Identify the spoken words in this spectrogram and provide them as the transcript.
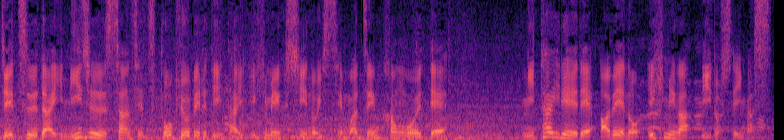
J2 第23節東京ヴェルディ対愛媛 FC の一戦は前半を終えて2対0でアウェーの愛媛がリードしています。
